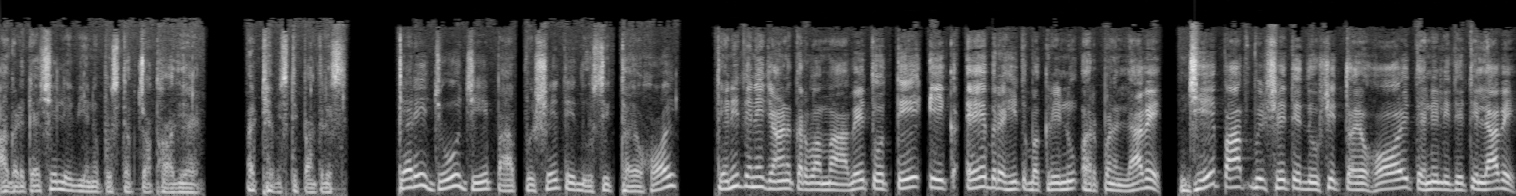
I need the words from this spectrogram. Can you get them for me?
આગળ કહે છે, લેવીયનું પુસ્તક ચોથો અધ્યાય, અઠ્યાવીસથી પાંત્રીસ. ત્યારે જો જે પાપ વિશે તે દૂષિત થયો હોય, તેની તેને જાણ કરવામાં આવે તો તે એક એબ રહિત બકરીનું અર્પણ લાવે. જે પાપ વિશે તે દૂષિત થયો હોય, તેને લીધે તે લાવે.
